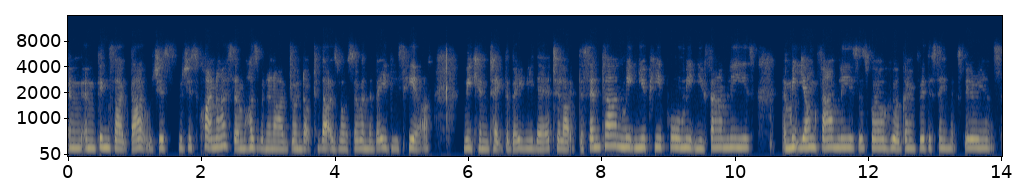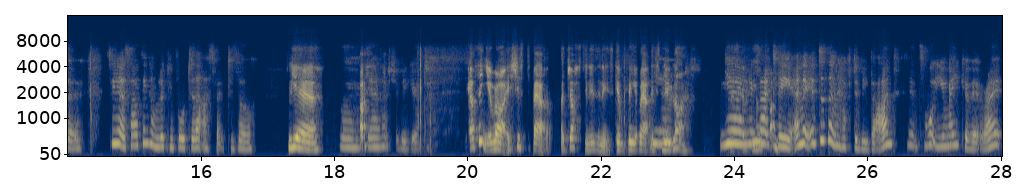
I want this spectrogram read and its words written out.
and and things like that, which is which is quite nice. And my husband and I have joined up to that as well. So when the baby's here, we can take the baby there to like the centre and meet new people, meet new families, and meet young families as well who are going through the same experience. So so yeah, so I think I'm looking forward to that aspect as well. Yeah. So, I- yeah, that should be good. I think you're right. It's just about adjusting, isn't it? It's going to be about this new life. Yeah, gonna be all fun. exactly. And it, it doesn't have to be bad. It's what you make of it, right?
